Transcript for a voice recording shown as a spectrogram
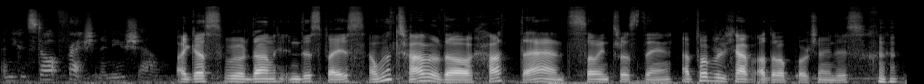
and you can start fresh in a new shell. I guess we're done in this space. I wanna travel though. Hot damn, it's so interesting. I probably have other opportunities.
